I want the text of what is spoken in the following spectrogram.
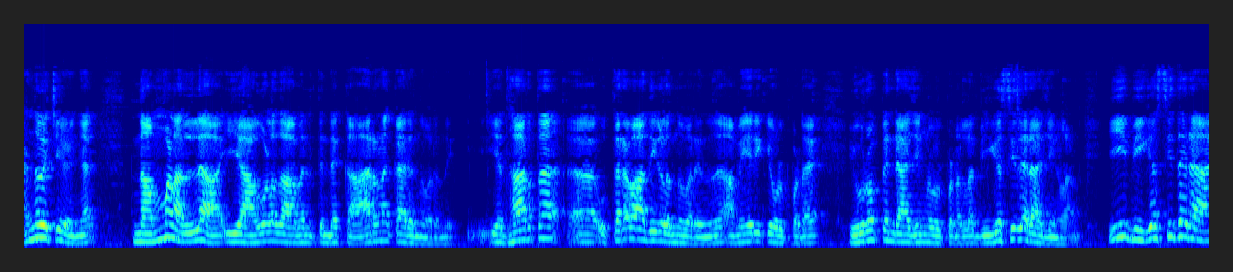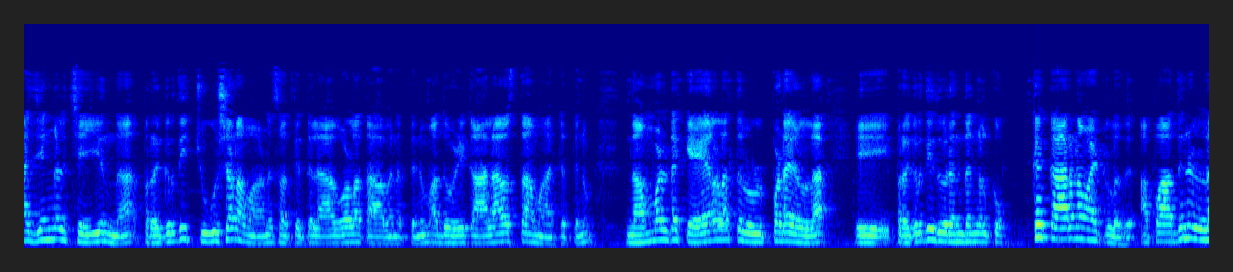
എന്ന് വെച്ച് കഴിഞ്ഞാൽ നമ്മളല്ല ഈ ആഗോളതാപനത്തിന്റെ കാരണക്കാരെന്ന് പറയുന്നത്. യഥാർത്ഥ ഉത്തരവാദികൾ എന്ന് പറയുന്നത് അമേരിക്ക ഉൾപ്പെടെ യൂറോപ്യൻ രാജ്യങ്ങൾ ഉൾപ്പെടെയുള്ള വികസിത രാജ്യങ്ങളാണ്. ഈ വികസിത രാജ്യങ്ങൾ ചെയ്യുന്ന പ്രകൃതി ചൂഷണമാണ് സത്യത്തിൽ ആഗോള താപനത്തിനും അതുവഴി കാലാവസ്ഥാ മാറ്റത്തിനും നമ്മളുടെ കേരളത്തിൽ ഉൾപ്പെടെയുള്ള ഈ പ്രകൃതി ദുരന്തങ്ങൾക്കൊക്കെ കാരണമായിട്ടുള്ളത്. അപ്പൊ അതിനുള്ള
